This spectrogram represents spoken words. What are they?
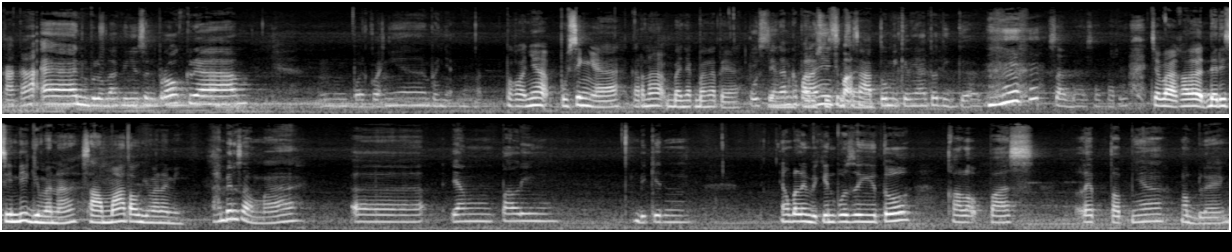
KKN, belum lagi nyusun program. Hmm, pokoknya banyak. Pokoknya pusing ya karena banyak banget ya Pusing kan kepalanya cuma satu, mikirnya itu tiga. Sabar, sabar. coba kalau dari Cindy gimana sama atau gimana nih Hampir sama. Eh, yang paling bikin yang paling bikin pusing itu kalau pas laptopnya ngeblank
